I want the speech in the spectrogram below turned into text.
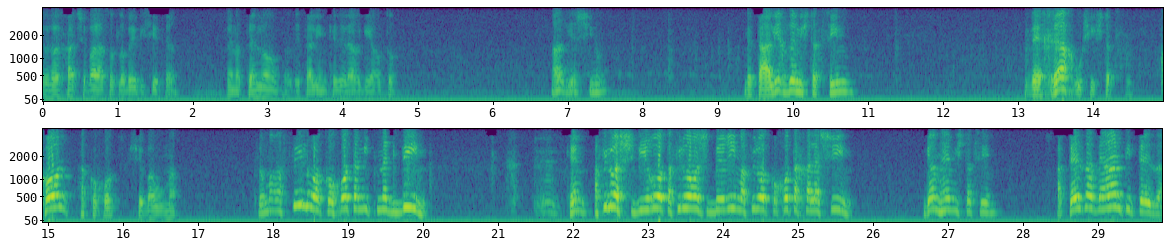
ולא אחד שבא לעשות לו בייביסיטר, ונותן לו ריטלין כדי להרגיע אותו. אז יש שינוי. בתהליך זה משתתפים, והכרח הוא שישתתפו כל הכוחות שבאומה. כלומר, אפילו הכוחות המתנגדים, כן? אפילו השבירות, אפילו המשברים, אפילו הכוחות החלשים, גם הם משתתפים. התזה והאנטיתזה,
